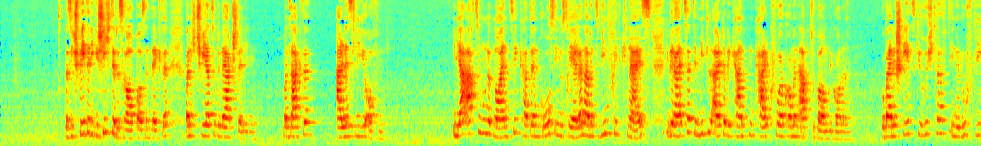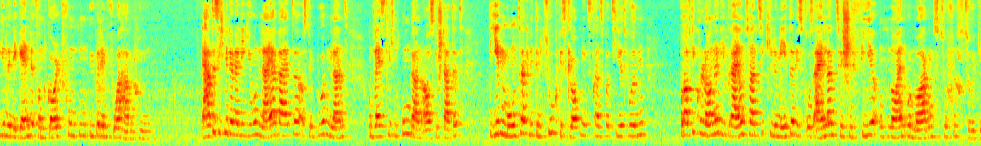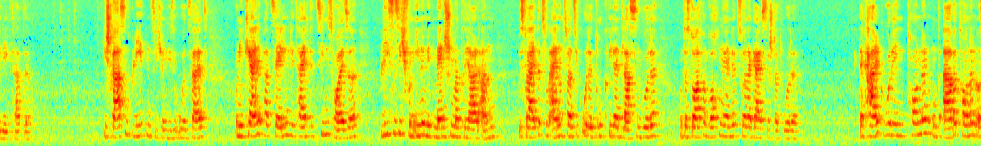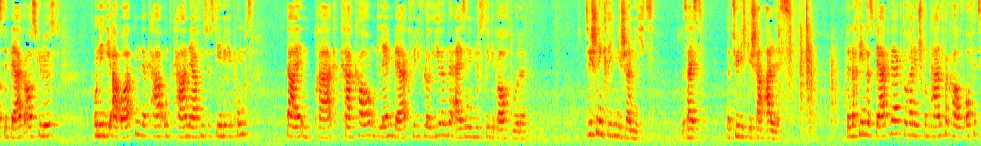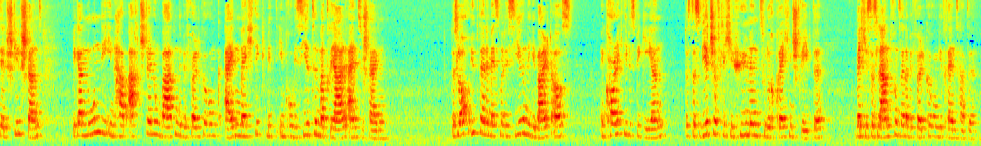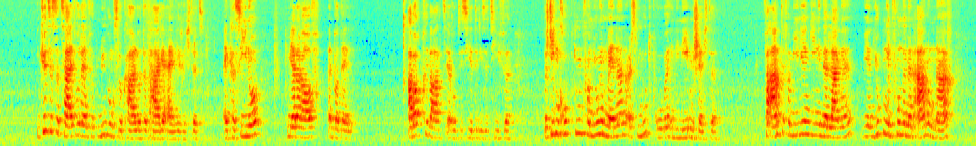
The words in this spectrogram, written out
Dass ich später die Geschichte des Raubbaus entdeckte, war nicht schwer zu bewerkstelligen. Man sagte, alles liege offen. Im Jahr 1890 hatte ein Großindustrieller namens Winfried Kneis die bereits seit dem Mittelalter bekannten Kalkvorkommen abzubauen begonnen wobei eine stets gerüchthaft in der Luft liegende Legende von Goldfunden über dem Vorhaben hing. Er hatte sich mit einer Legion Leiharbeiter aus dem Burgenland und westlichen Ungarn ausgestattet, die jeden Montag mit dem Zug bis Glocknitz transportiert wurden, worauf die Kolonne die 23 Kilometer bis Großeinland zwischen 4 und 9 Uhr morgens zu Fuß zurückgelegt hatte. Die Straßen blähten sich um diese Uhrzeit und in kleine Parzellen geteilte Zinshäuser bliesen sich von innen mit Menschenmaterial an, bis Freitag um 21 Uhr der Druck wieder entlassen wurde und das Dorf am Wochenende zu einer Geisterstadt wurde. Der Kalk wurde in Tonnen und Abertonnen aus dem Berg ausgelöst und in die Aorten der K- und K-Nervensysteme gepumpt, da er in Prag, Krakau und Lemberg für die florierende Eisenindustrie gebraucht wurde. Zwischen den Kriegen geschah nichts. Das heißt, natürlich geschah alles. Denn nachdem das Bergwerk durch einen Spontanverkauf offiziell stillstand, begann nun die in Hab-Acht-Stellung wartende Bevölkerung eigenmächtig mit improvisiertem Material einzusteigen. Das Loch übte eine mesmerisierende Gewalt aus, ein kollektives Begehren, das das wirtschaftliche Hymen zu durchbrechen strebte, welches das Land von seiner Bevölkerung getrennt hatte. In kürzester Zeit wurde ein Vergnügungslokal unter Tage eingerichtet, ein Casino, im Jahr darauf ein Bordell. Aber auch privat erotisierte diese Tiefe. Da stiegen Gruppen von jungen Männern als Mutprobe in die Nebenschächte. Verarmte Familien gingen der lange, wie ein Jucken empfundenen Ahnung nach,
